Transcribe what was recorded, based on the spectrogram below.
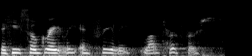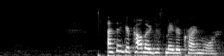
that He so greatly and freely loved her first. I think it probably just made her cry more.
